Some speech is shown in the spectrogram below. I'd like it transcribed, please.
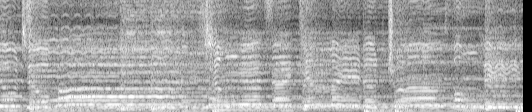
九九八，相约在甜美的春风里，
